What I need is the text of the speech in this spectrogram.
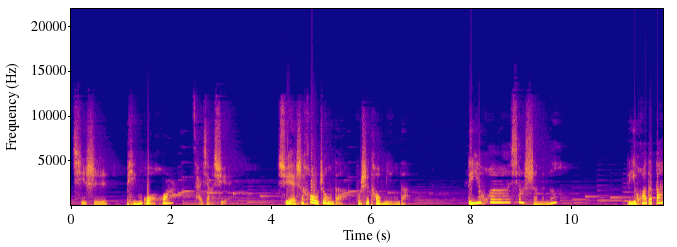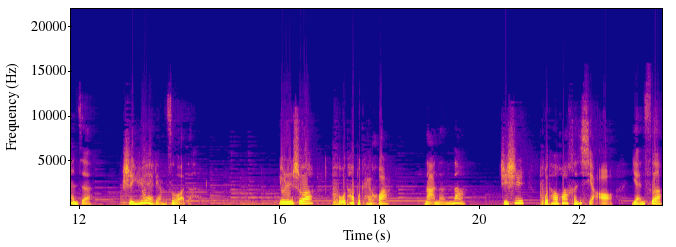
其实苹果花才像雪。雪是厚重的，不是透明的。梨花像什么呢？梨花的瓣子是月亮做的。有人说葡萄不开花，哪能呢？只是葡萄花很小，颜色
